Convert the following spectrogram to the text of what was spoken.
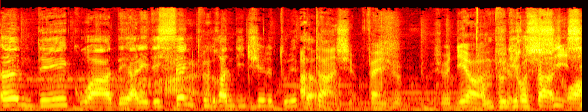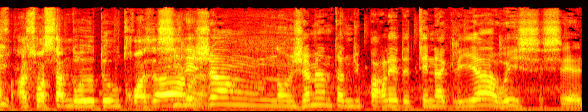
un des, quoi, des, allez, des cinq plus grands DJ de tous les temps. Attends, je, enfin, je, je veux dire... On peut je- dire ça, si- je crois, si- à 62 ou 3 ans. Si les euh, gens n'ont jamais entendu parler de Tenaglia, oui, c'est- c'est un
